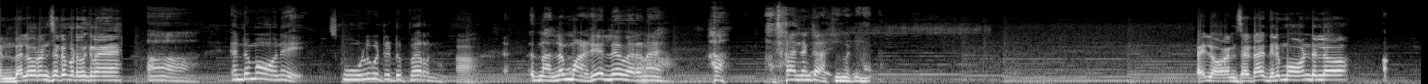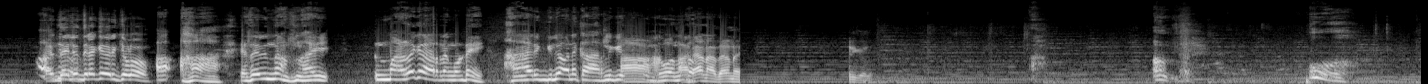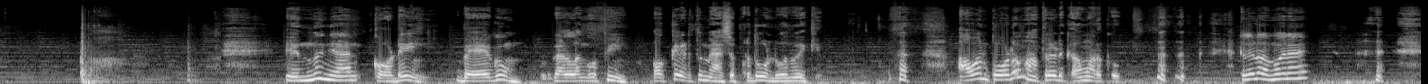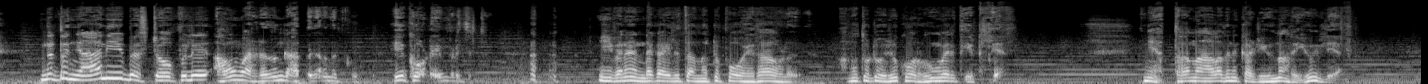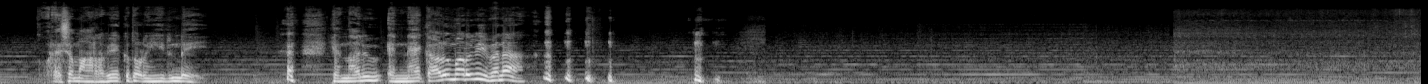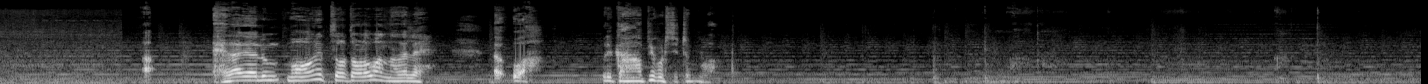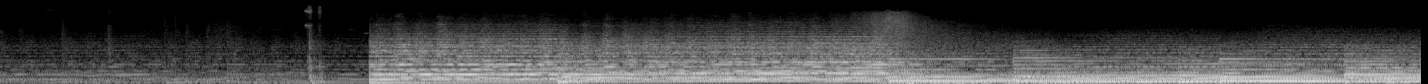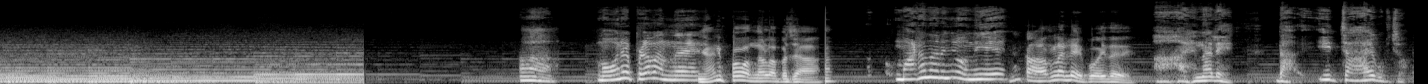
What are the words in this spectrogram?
എന്താ ലോറൻസ് ചേട്ടാ ഇവിടെ നിൽക്കണേ? ആ എന്റെ മോനെ സ്കൂൾ വിട്ടിട്ട് ഇപ്പൊ ഇറങ്ങും. ആ. നല്ല മഴയല്ലേ വരണേ? ഹാ, അതാ ഞാൻ കാത്തു നിൽക്കണേ. ഏയ് ലോറൻസ് ചേട്ടാ ഇതിലും മോണ്ടല്ലോ എന്തായാലും ഇതിലൊക്കെ കയറിക്കോളൂ ആ ആ, ഏതായാലും നന്നായി. മഴ കാരണം കൊണ്ടേ ആരെങ്കിലും അവനെ കാറിൽ ആ oh. അതാണ് അതാണ്. കയറിക്കോളൂ. എന്നും ഞാൻ കൊടയും ബാഗും വെള്ളം കുപ്പിയും ഒക്കെ എടുത്ത് മേശപ്പുറത്ത് കൊണ്ടുവന്ന് വെക്കും. അവൻ കൊട മാത്രം എടുക്കാൻ മറക്കും. അല്ലടാ മോനെ. എന്നിട്ട് ഞാൻ ഈ ബസ് സ്റ്റോപ്പിൽ അവൻ വരണതും കാത്തുങ്ങനെ നിൽക്കും. ഈ കൊടയും പിടിച്ചിട്ട്. ഇവനെ എന്റെ കയ്യിൽ തന്നിട്ട് പോയതാ അവൾ. അന്ന് തൊട്ട് ഒരു കുറവും വരുത്തിയിട്ടില്ല. ഇനി എത്ര നാളതിന് കഴിയുമെന്ന് അറിയൂല കുറേശ്ശെ മറവിയൊക്കെ തുടങ്ങിയിട്ടുണ്ടേ. എന്നാലും എന്നേക്കാളും അറിവ് ഇവനാ. ഏതായാലും മോൻ ഇത്രത്തോളം വന്നതല്ലേ? വാ ഒരു കാപ്പി കുടിച്ചിട്ട് പോവാം. മോൻ എപ്പോഴാ വന്നേ? ഞാനിപ്പോ വന്നോളൂ അപ്പച്ചാ. മഴ നനഞ്ഞു വന്നേ കാറിലല്ലേ പോയത്? ആ എന്നാലേ ദാ ഈ ചായ കുടിച്ചോ.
